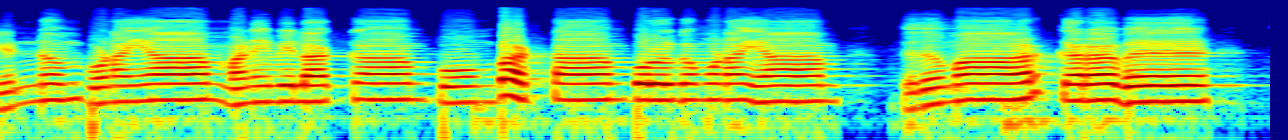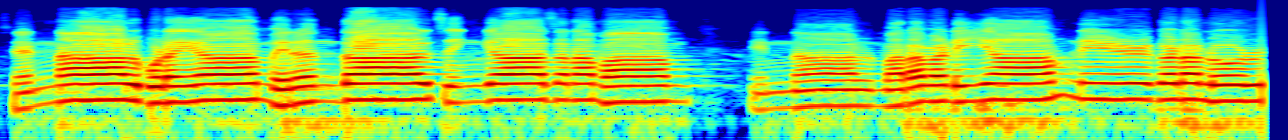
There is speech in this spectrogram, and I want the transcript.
என்னும் புனையாம் மணிவிளக்காம் பூம்பட்டாம் புல்குமுனையாம். திருமார்கரவு சென்னால் குடையாம் இருந்தால் சிங்காசனமாம். இந்நாள் மரவடியாம் நீழ்கடலுள்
